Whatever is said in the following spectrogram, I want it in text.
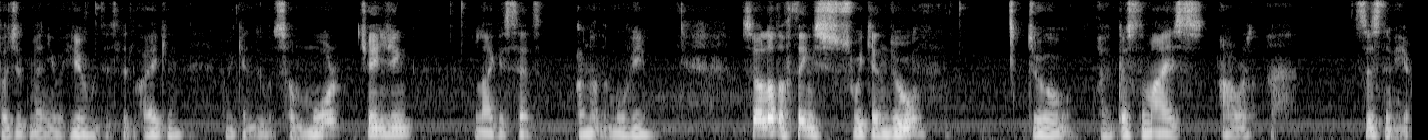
Budgie menu here with this little icon. We can do some more changing. Like I said another movie. So a lot of things we can do to uh, customize our uh, system here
